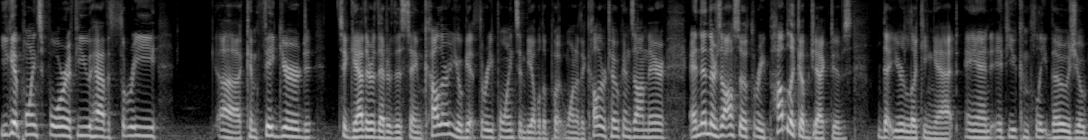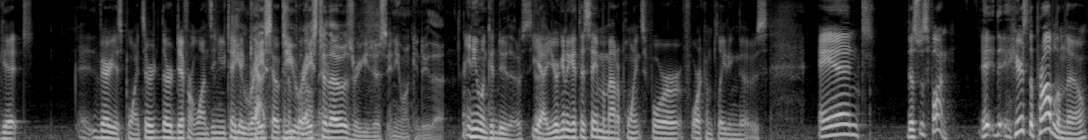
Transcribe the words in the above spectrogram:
You get points for if you have three uh, configured together that are the same color, you'll get three points and be able to put one of the color tokens on there. And then there's also three public objectives that you're looking at. And if you complete those, you'll get uh, various points. They're, they're different ones. And you Do take you a race? token Do you race to those, or you just anyone can do that? Anyone can do those. Yeah, you're going to get the same amount of points for for completing those. And this was fun. It, it- here's the problem though.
